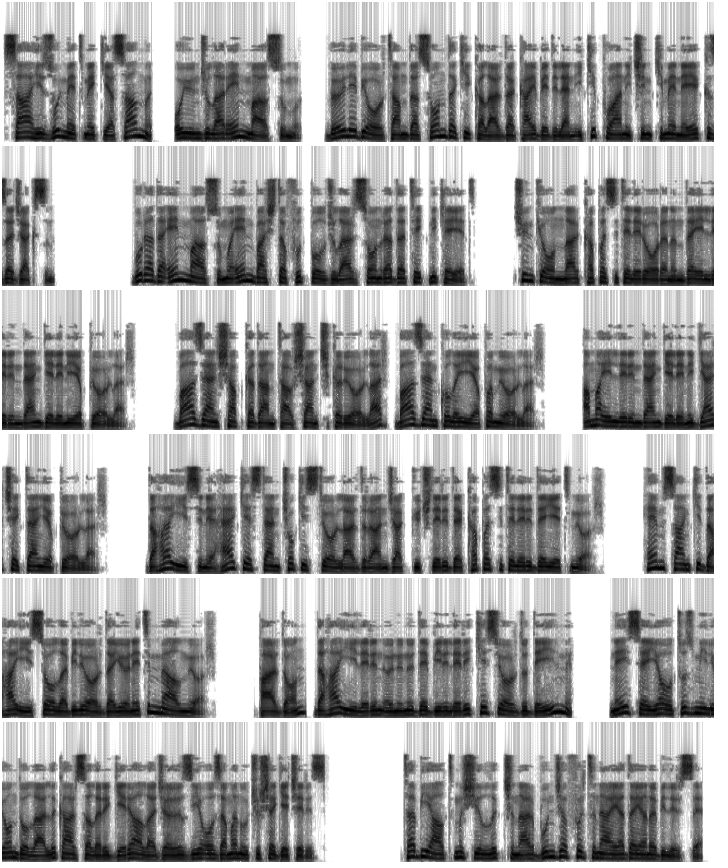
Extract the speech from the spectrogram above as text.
Sahi zulmetmek yasal mı? Oyuncular en masumu. Böyle bir ortamda son dakikalarda kaybedilen iki puan için kime neye kızacaksın? Burada en masumu en başta futbolcular sonra da teknik heyet. Çünkü onlar kapasiteleri oranında ellerinden geleni yapıyorlar. Bazen şapkadan tavşan çıkarıyorlar, bazen kolayı yapamıyorlar. Ama ellerinden geleni gerçekten yapıyorlar. Daha iyisini herkesten çok istiyorlardır ancak güçleri de kapasiteleri de yetmiyor. Hem sanki daha iyisi olabiliyor da yönetim mi almıyor? Pardon, daha iyilerin önünü de birileri kesiyordu değil mi? Neyse ya 30 milyon dolarlık arsaları geri alacağız ya o zaman uçuşa geçeriz. Tabii 60 yıllık çınar bunca fırtınaya dayanabilirse.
